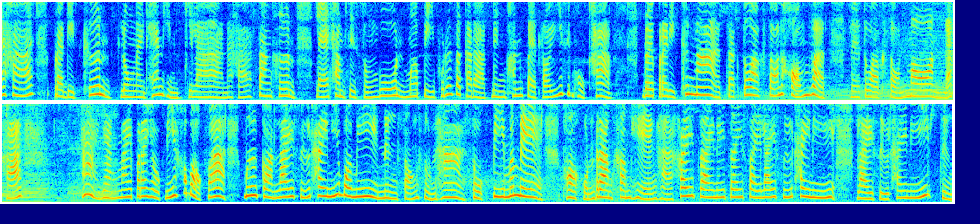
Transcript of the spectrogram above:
นะคะ ประดิษฐ์ขึ้นลงในแท่นหินศิลานะคะ สร้างขึ้นและทำเสร็จสมบูรณ์เมื่อปีพุทธศักราช 1826 ค่ะโดยประดิษฐ์ขึ้นมาจากตัวอักษรขอมหวัด และตัวอักษรมอญนะคะ อะอย่างในประโยคนี้เขาบอกว่า เมื่อก่อนลายซื้อไทยนี้บ่มี 1205โศกปีมะเม พอขนรามคำแหงหาใครใจในใจใส่ลายซื้อไทยนี้ลายซื้อไทยนี้จึง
